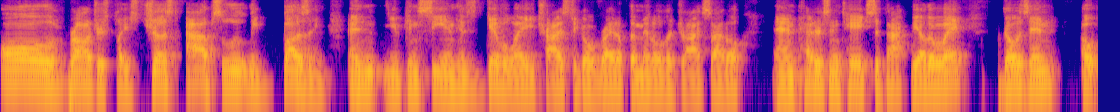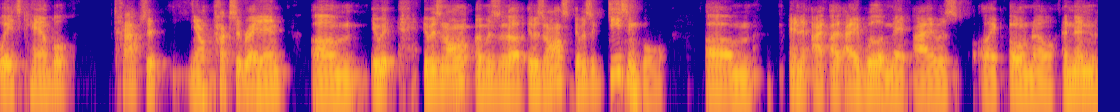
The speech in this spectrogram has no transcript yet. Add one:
all of Rogers Place just absolutely buzzing, and you can see in his giveaway he tries to go right up the middle of the Draisaitl, and Pedersen takes it back the other way, goes in, outweights Campbell, taps it, you know, tucks it right in. Um, it, it was an it was a it was an awesome, it was a decent goal. Um, and I, I I will admit I was like, oh no. And then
